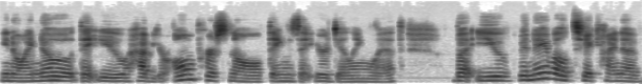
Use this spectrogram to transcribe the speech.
you know i know that you have your own personal things that you're dealing with but you've been able to kind of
